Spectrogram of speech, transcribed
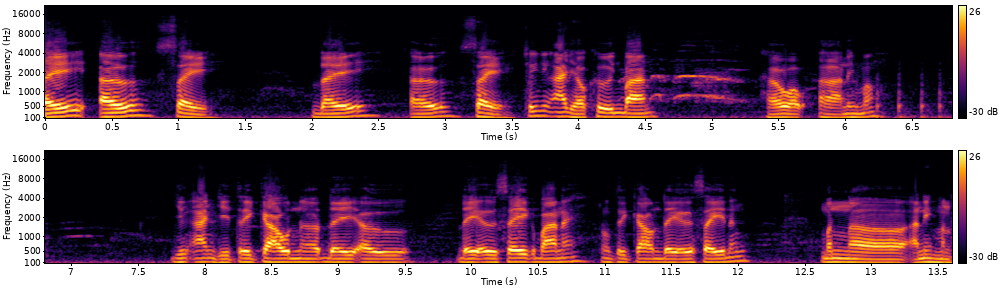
ដេអឺសេដេអឺសេអញ្ចឹងយើងអាចរកឃើញបានហៅអានេះមក យើងអាចនិយាយត្រីកោណដេអឺដេអឺសេក៏បានដែរក្នុងត្រីកោណដេអឺសេហ្នឹងมันអានេះมัน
